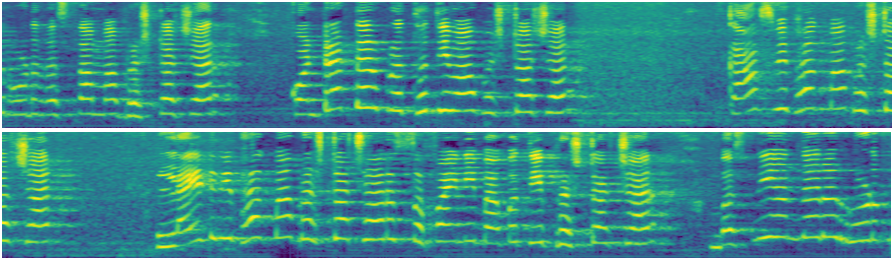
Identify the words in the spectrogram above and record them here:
રોડ રસ્તામાં ભ્રષ્ટાચાર, કોન્ટ્રાક્ટર પદ્ધતિમાં ભ્રષ્ટાચાર, કાંસ વિભાગમાં ભ્રષ્ટાચાર, લાઇટ વિભાગમાં ભ્રષ્ટાચાર, સફાઈની બાબતે ભ્રષ્ટાચાર, બસની અંદર રોડ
